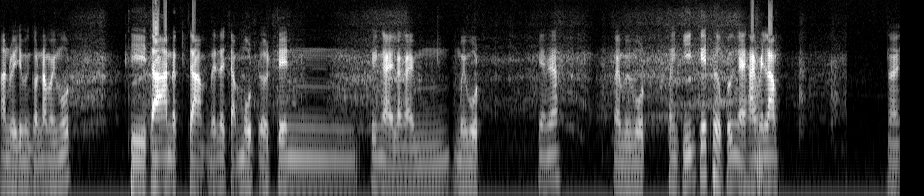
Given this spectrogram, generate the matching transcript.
ăn về cho mình con 51 thì ta ăn được chạm đấy là chạm 1 ở trên cái ngày là ngày 11 em nhé ngày 11 tháng 9 kết hợp với ngày 25 này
